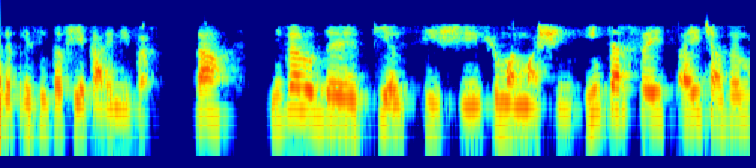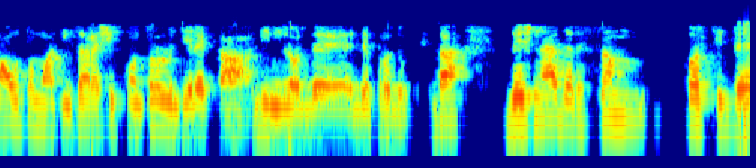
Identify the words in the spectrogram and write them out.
reprezintă fiecare nivel. Da? Nivelul de PLC și Human Machine Interface, aici avem automatizarea și controlul direct a liniilor de, de producție. Da? Deci ne adresăm părții de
